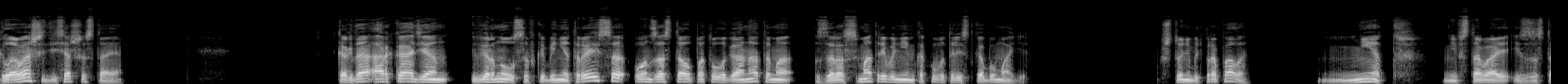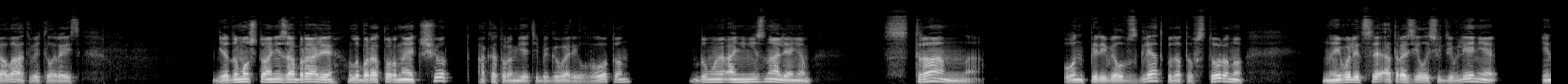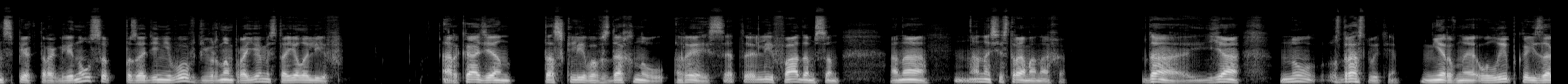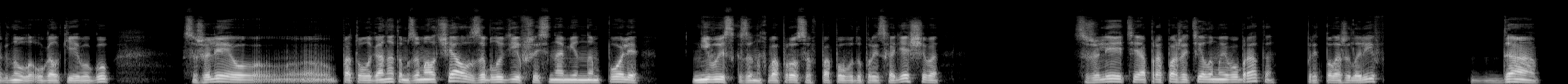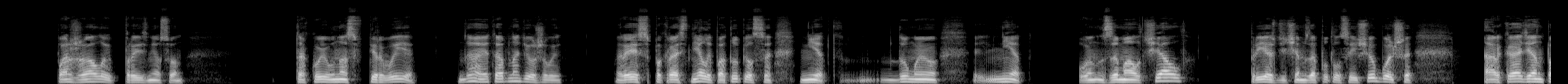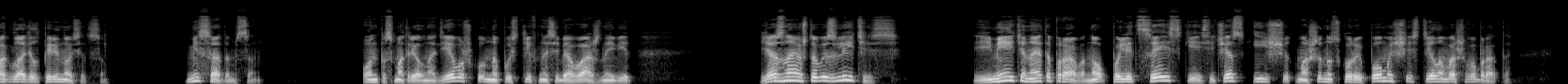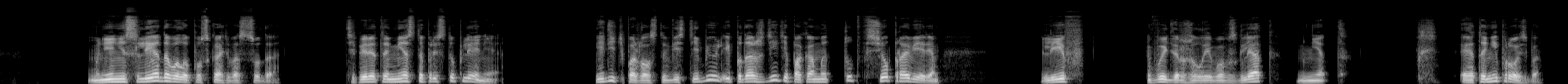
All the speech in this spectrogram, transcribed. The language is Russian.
Глава 66. Когда Аркадиан вернулся в кабинет Рейса, он застал патологоанатома за рассматриванием какого-то листка бумаги. «Что-нибудь пропало?» «Нет», — не вставая из-за стола, ответил Рейс. «Я думал, что они забрали лабораторный отчет, о котором я тебе говорил. Вот он. Думаю, они не знали о нем. Странно». Он перевел взгляд куда-то в сторону. На его лице отразилось удивление. Инспектор оглянулся. Позади него в дверном проеме стояла Лив. Аркадиан тоскливо вздохнул. «Рейс, это Лив Адамсон. Она... она сестра монаха». «Да, я... ну, здравствуйте». Нервная улыбка изогнула уголки его губ. Сожалею, патологоанатом замолчал, заблудившись на минном поле невысказанных вопросов по поводу происходящего. «Сожалеете о пропаже тела моего брата?» — предположила Лив. «Да, пожалуй», — произнес он. «Такое у нас впервые. Да, это обнадеживает». Рейс покраснел и потупился. «Нет, думаю, нет». Он замолчал, прежде чем запутался еще больше. Аркадиан погладил переносицу. «Мисс Адамсон». Он посмотрел на девушку, напустив на себя важный вид. «Я знаю, что вы злитесь, и имеете на это право, но полицейские сейчас ищут машину скорой помощи с телом вашего брата. Мне не следовало пускать вас сюда. Теперь это место преступления. Идите, пожалуйста, в вестибюль и подождите, пока мы тут все проверим. Лив выдержала его взгляд. Нет. Это не просьба.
